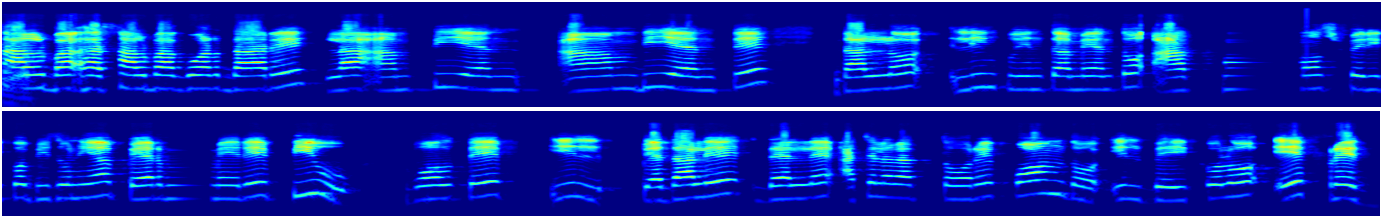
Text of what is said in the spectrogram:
সালবা হ্যাঁ, সালবা গোয়ারদারে লা আম্পিয়েন আম্বিয়েন্তে দালো লিঙ্কুইন্টামেন্টো আটমসফেরিকো বিজনিয়া পের মেরে পিউ বলতে ইল পেদালে দেলে আচেলারাতরে কন্দো ইল বেইকোলো এ ফ্রেদ্দ।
